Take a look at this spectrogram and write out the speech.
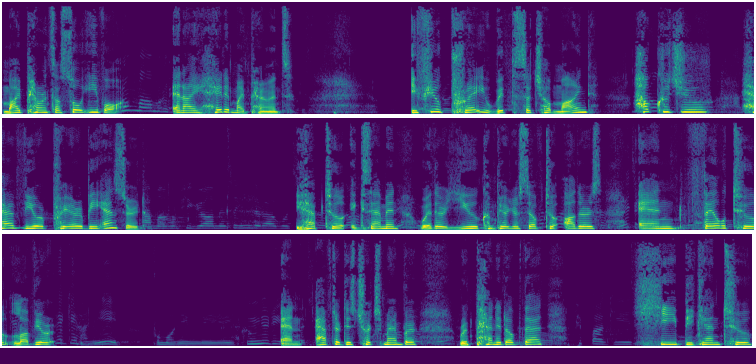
my parents are so evil and I hated my parents. If you pray with such a mind, how could you have your prayer be answered? You have to examine whether you compare yourself to others and fail to love your and after this church member repented of that, he began to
